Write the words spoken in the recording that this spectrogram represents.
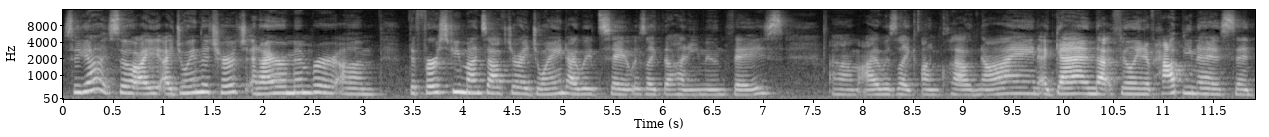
So yeah, so I, I joined the church, and I remember um, the first few months after I joined, I would say it was like the honeymoon phase. Um, I was like on cloud nine again, that feeling of happiness and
